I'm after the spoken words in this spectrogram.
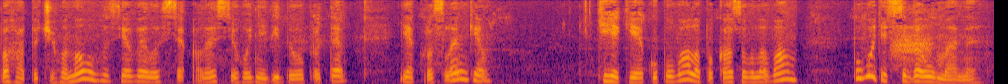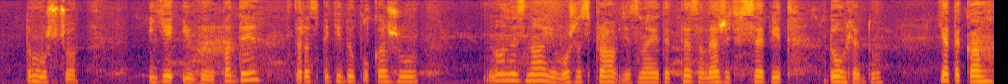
Багато чого нового з'явилося, але сьогодні відео про те, як рослинки, ті, які я купувала, показувала вам, поводять себе у мене. Тому що є і випади, зараз підійду покажу. Ну, не знаю, може справді, знаєте, те залежить все від догляду. Я така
